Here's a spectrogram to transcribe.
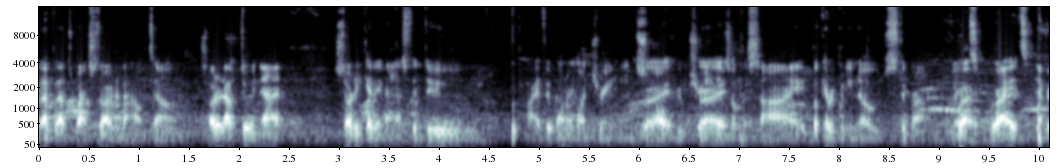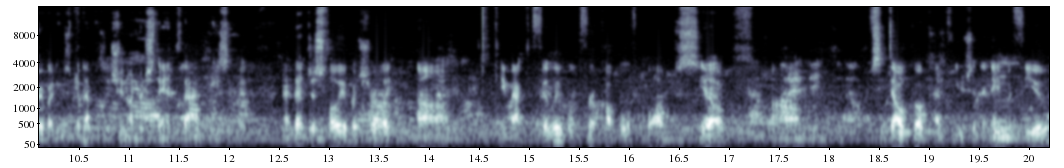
that, that's where I started out. Um, started out doing that. Started getting asked to do private one-on-one training, small Right, group trainings right. on the side. Look, everybody knows the grind, Right, right? Everybody who's been in that position understands that piece of it. and then just slowly but surely um, came back to Philly, worked for a couple of clubs, you know, um, Delco, Penn Fusion, to name a few.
